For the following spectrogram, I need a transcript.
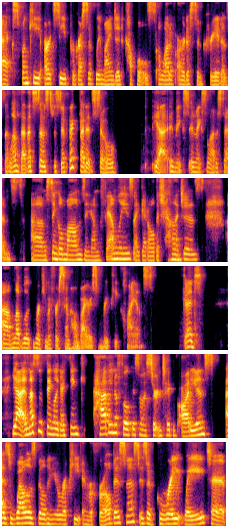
X, funky, artsy, progressively minded couples, a lot of artists and creatives. I love that. That's so specific, but it's so yeah, it makes it makes a lot of sense. Um, single moms and young families, I get all the challenges. Um, love working with first time home buyers and repeat clients. Good. Yeah. And that's the thing. Like, I think having a focus on a certain type of audience, as well as building your repeat and referral business, is a great way to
